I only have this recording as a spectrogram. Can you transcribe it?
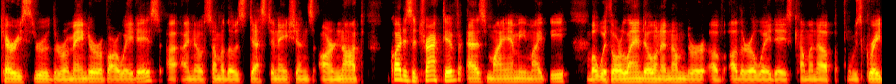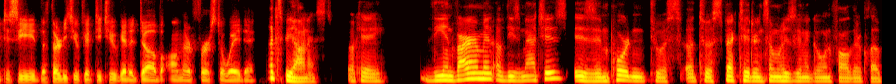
carries through the remainder of our away days. I, I know some of those destinations are not quite as attractive as Miami might be. But with Orlando and a number of other away days coming up, it was great to see the 3252 get a dub on their first away day. Let's be honest. Okay. the environment of these matches is important to a uh, to a spectator and someone who's going to go and follow their club.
